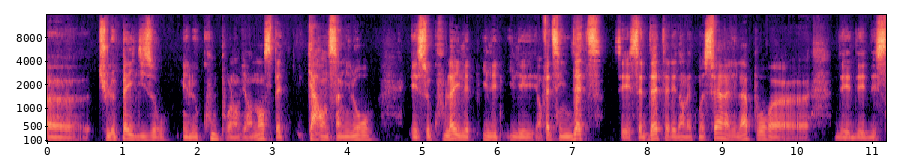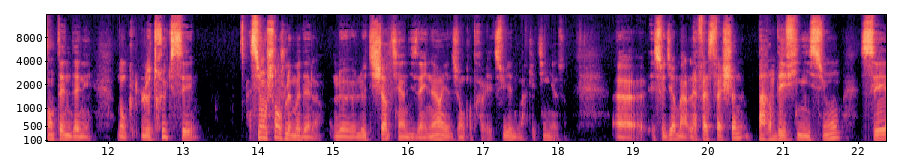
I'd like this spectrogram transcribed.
euh, tu le payes 10 euros. Mais le coût pour l'environnement, c'est peut-être 45 000 euros. Et ce coût-là, il est, il est, il est, en fait, c'est une dette. C'est cette dette, elle est dans l'atmosphère, elle est là pour euh, des, des, des centaines d'années. Donc le truc, c'est si on change le modèle, le, le t-shirt, il y a un designer, il y a des gens qui ont travaillé dessus, il y a du marketing, il y a. Euh, et se dire, ben, la fast fashion, par définition, c'est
